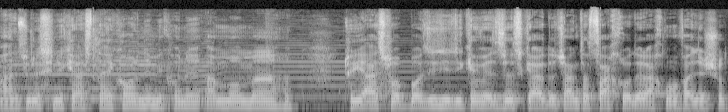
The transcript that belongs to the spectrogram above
منظور اینه که اسلحه کار نمی‌کنه اما من توی اسباب بازی دیدی که وزرس کرد و چند تا صخره و درخت منفجر شد.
